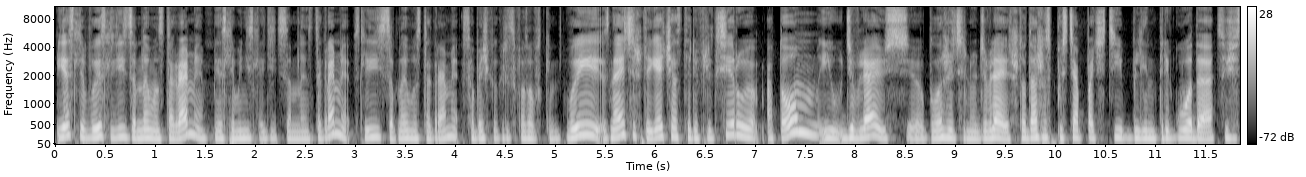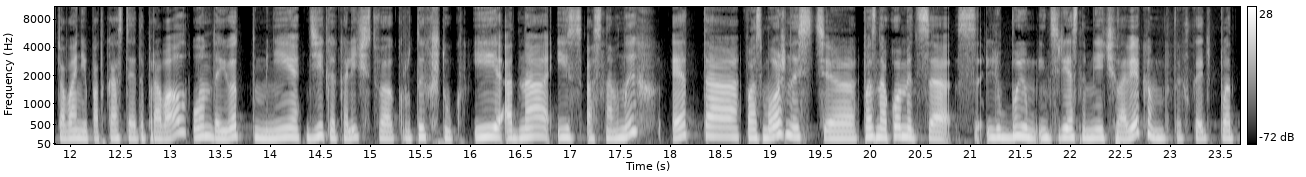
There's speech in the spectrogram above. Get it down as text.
Если вы следите за мной в Инстаграме, если вы не следите за мной в Инстаграме, следите за мной в Инстаграме, собачка Крис Фазовский. Вы знаете, что я часто рефлексирую о том и удивляюсь, э, положительно удивляюсь, что даже спустя почти, блин, три года существования подкаста «Это провал», он дает мне дикое количество крутых штук. И одна из основных — это возможность э, познакомиться с любым интересным мне человеком, так сказать, под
